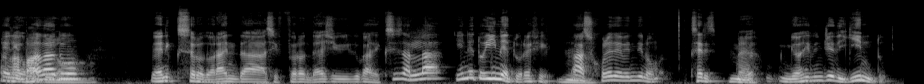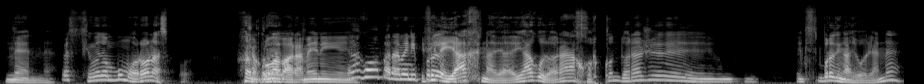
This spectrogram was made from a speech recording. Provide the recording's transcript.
είναι η Αγαπά ομάδα το- του. Δεν ξέρω τώρα αν τα συμφέροντα έχει του καθεξής, αλλά είναι το είναι του ρε φίλ. Ασχολείται με την ομάδα. Ξέρεις, Ναι. νιώ- νιώθει την και δική του. Ναι, ναι. Δεν θυμώ τον που μωρό να πω. Και ακόμα παραμένει... Ε, Ακόμα παραμένει Ε, Φίλε, η πρόεδρος. Άχνα, δηλαδή, άκου τώρα, ένα χορκό τώρα και... Είναι στην πρώτη κατηγορία, ναι.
